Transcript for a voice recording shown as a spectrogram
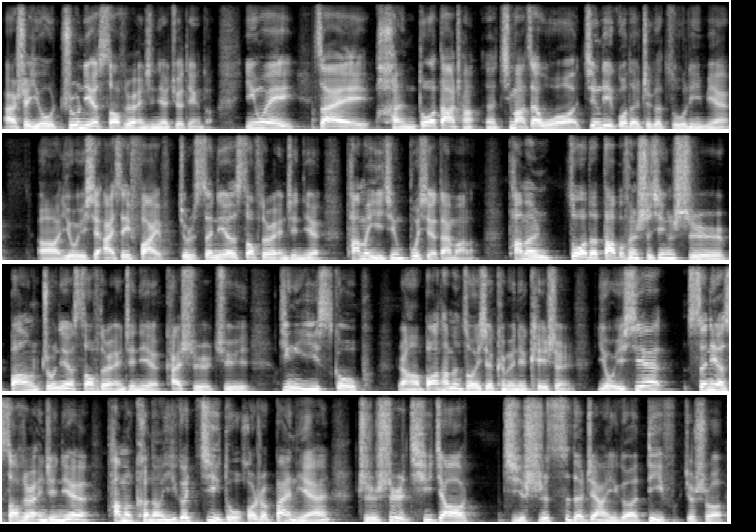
而是由 Junior Software Engineer 决定的。因为在很多大厂，呃，起码在我经历过的这个组里面，啊，有一些 IC Five 就是 Senior Software Engineer，他们已经不写代码了，他们做的大部分事情是帮 Junior Software Engineer 开始去定义 Scope。然后帮他们做一些 communication，有一些 senior software engineer，他们可能一个季度或者说半年只是提交。几十次的这样一个 diff，就是说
